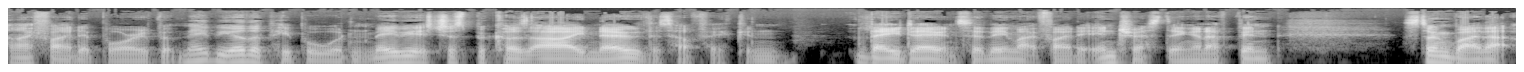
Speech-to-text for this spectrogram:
I find it boring, but maybe other people wouldn't. Maybe it's just because I know the topic and they don't, so they might find it interesting. And I've been stung by that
